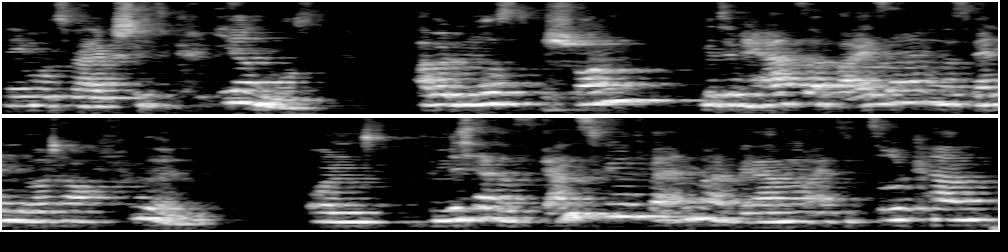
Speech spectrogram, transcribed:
eine emotionale Geschichte kreieren musst. Aber du musst schon mit dem Herz dabei sein und das werden die Leute auch fühlen. Und für mich hat das ganz viel verändert. Wir haben, als ich zurückkam,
